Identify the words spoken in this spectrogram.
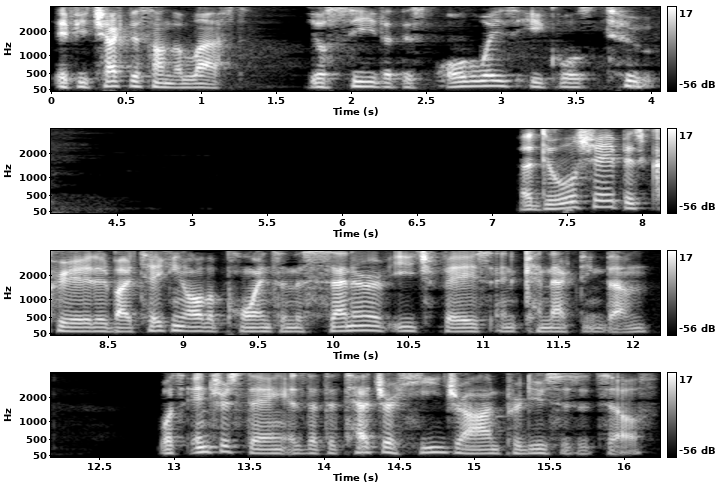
If you check this on the left, you'll see that this always equals 2. A dual shape is created by taking all the points in the center of each face and connecting them. What's interesting is that the tetrahedron produces itself.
